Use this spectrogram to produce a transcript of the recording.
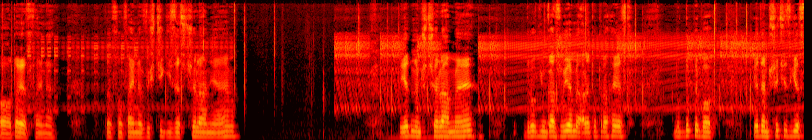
O, to jest fajne. To są fajne wyścigi ze strzelaniem. Jednym strzelamy, drugim gazujemy, ale to trochę jest do dupy, bo jeden przycisk jest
